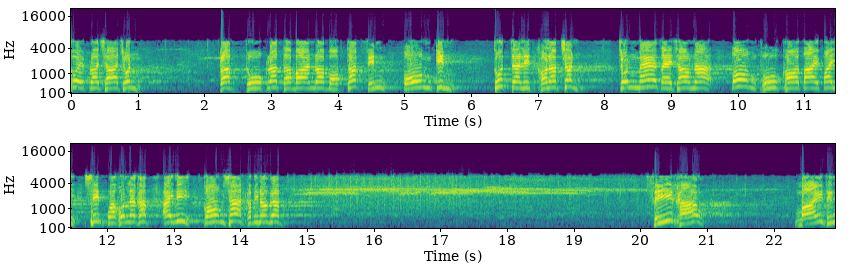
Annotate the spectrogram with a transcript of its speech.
ด้วยประชาชน กลับถูกรัฐบาลระบบทักษิณโกงกิน ทุจริตคอร์รัปชันจนแม้แต่ชาวนาต้องผูกคอตายไปสิบกว่าคนแล้วครับ ไอ้นี่กองชาติครับพี่น้องครับ สีขาว หมายถึง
